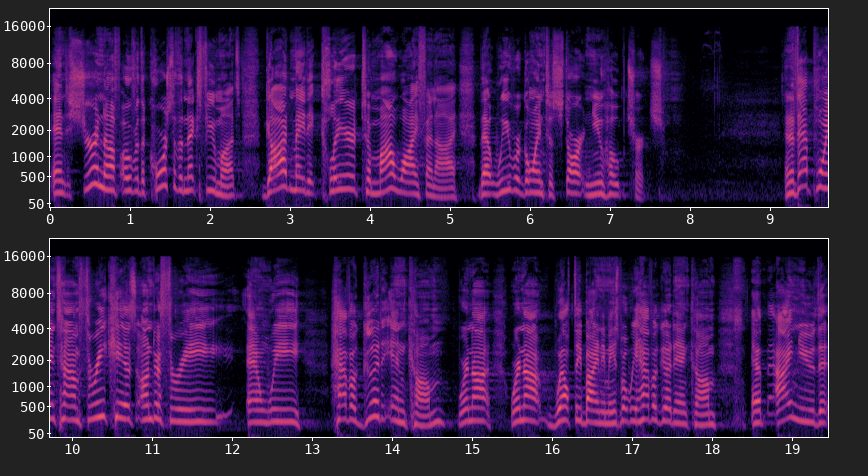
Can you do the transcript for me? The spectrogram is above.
and sure enough, over the course of the next few months, God made it clear to my wife and I that we were going to start New Hope Church. And at that point in time, three kids under three, and we have a good income. We're not, we're not wealthy by any means, but we have a good income. And I knew that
